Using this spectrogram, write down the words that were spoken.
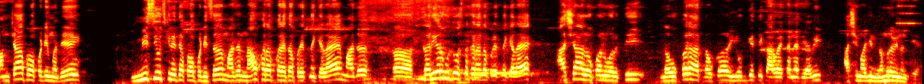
आमच्या प्रॉपर्टीमध्ये मिसयूज केले त्या प्रॉपर्टीचं माझं नाव खराब करायचा प्रयत्न केला आहे माझं करिअर उद्ध्वस्त करण्याचा प्रयत्न केला आहे अशा लोकांवरती लवकरात लवकर योग्य ती कारवाई करण्यात यावी अशी माझी नम्र विनंती आहे.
